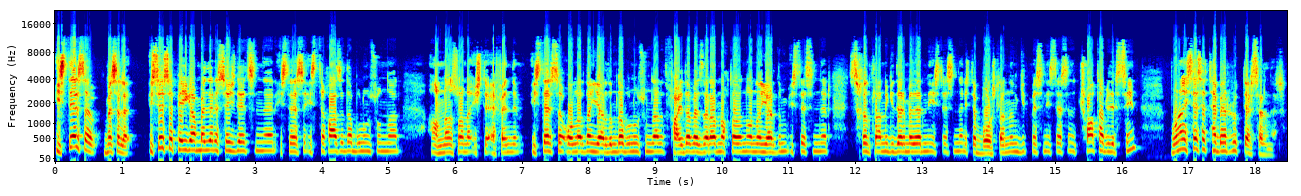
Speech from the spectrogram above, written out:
İsterse mesela isterse peygamberlere secde etsinler, isterse istikazede bulunsunlar, Ondan sonra işte efendim isterse onlardan yardımda bulunsunlar. Fayda ve zarar noktalarında ona yardım istesinler. Sıkıntılarını gidermelerini istesinler. işte borçlarının gitmesini istersen çoğaltabilirsin. Buna isterse teberrük dersenler.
